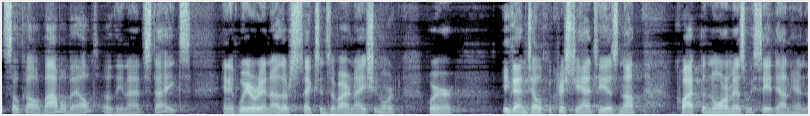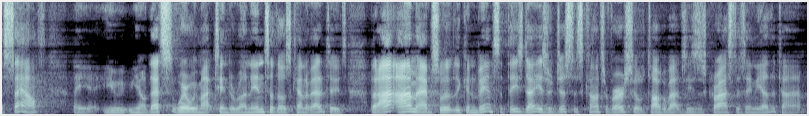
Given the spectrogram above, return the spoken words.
so called Bible Belt of the United States. And if we were in other sections of our nation where, where evangelical Christianity is not quite the norm as we see it down here in the South, uh, you, you know, that's where we might tend to run into those kind of attitudes. But I, I'm absolutely convinced that these days are just as controversial to talk about Jesus Christ as any other time.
